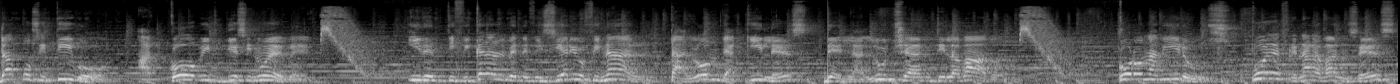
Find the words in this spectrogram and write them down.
da positivo a COVID-19 identificar al beneficiario final, talón de Aquiles de la lucha antilavado. Coronavirus puede frenar avances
